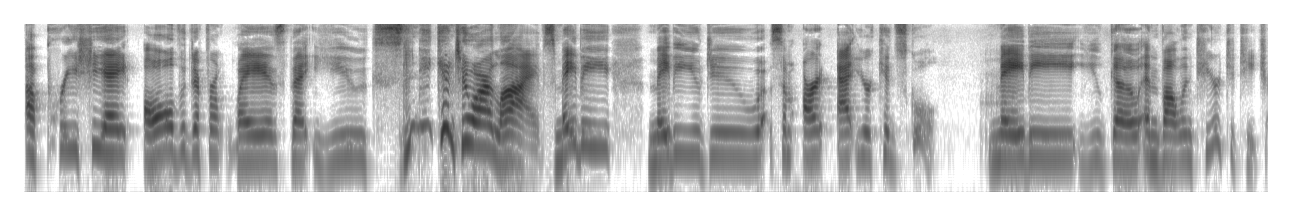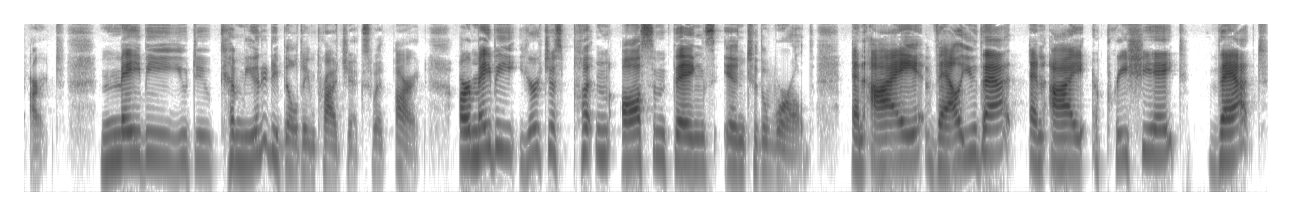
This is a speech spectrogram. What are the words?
appreciate all the different ways that you sneak into our lives. Maybe maybe you do some art at your kid's school. Maybe you go and volunteer to teach art. Maybe you do community building projects with art. Or maybe you're just putting awesome things into the world. And I value that and I appreciate that.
